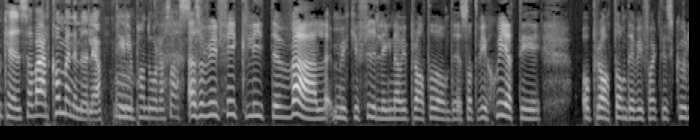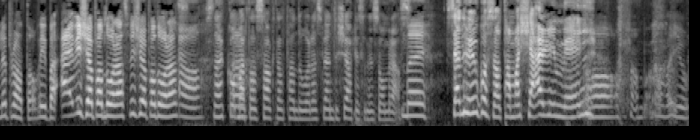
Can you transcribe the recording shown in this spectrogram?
Okej, så välkommen Emilia till Mm. Pandoras ask. Alltså vi fick lite väl mycket feeling när vi pratade om det så att vi sket i att prata om det vi faktiskt skulle prata om. Vi bara, nej vi kör Pandoras, vi kör Pandoras. Ja, snacka om Ja. att han saknat Pandoras. Vi har inte kört det sedan i somras. Nej. Sen Hugo sa att han var kär i mig. Ja, jo.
